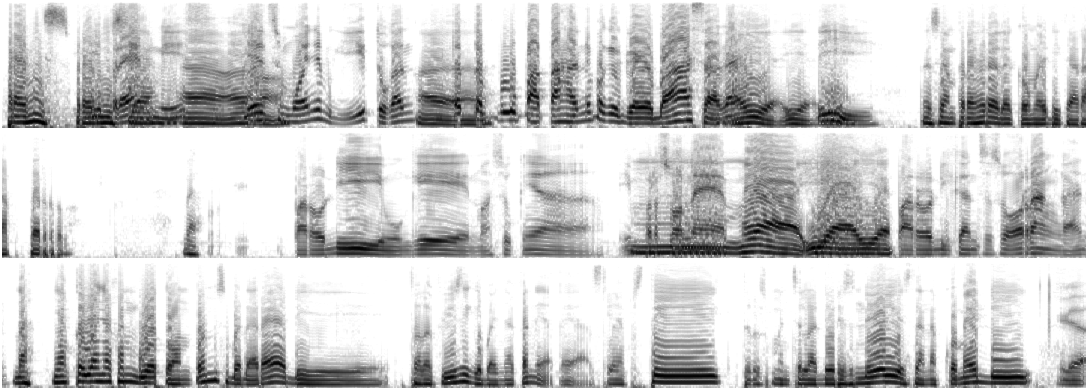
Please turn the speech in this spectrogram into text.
premis Premis, premis, premis. ya, Ah, ah, ya ah. semuanya begitu kan. Ah, ah. Tetap lu patahannya pakai gaya bahasa Ah, kan? iya iya, iya. Ih, terus yang terakhir ada komedi karakter nah parodi mungkin masuknya impersonate. Hmm, ya iya iya Parodikan seseorang kan. Nah, yang kebanyakan gue tonton sebenarnya di televisi kebanyakan ya kayak slapstick, terus mencela diri sendiri, stand up comedy. Ya.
